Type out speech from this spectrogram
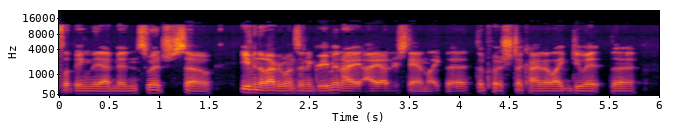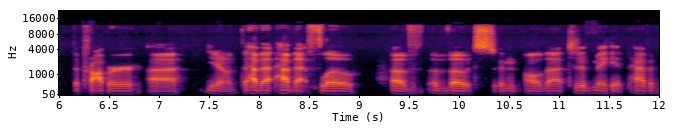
flipping the admin switch. So even though everyone's in agreement, I, I understand like the the push to kind of like do it the the proper uh, you know have that have that flow of of votes and all that to make it happen.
